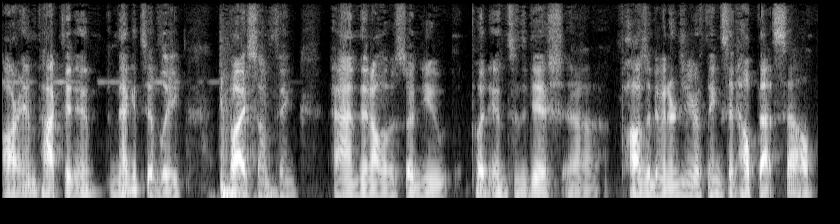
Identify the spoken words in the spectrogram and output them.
are impacted negatively by something and then all of a sudden you put into the dish uh, positive energy or things that help that cell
